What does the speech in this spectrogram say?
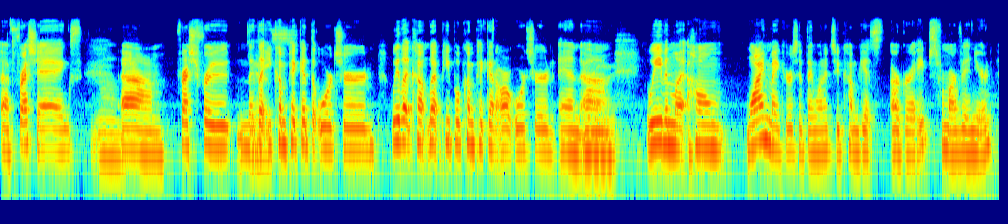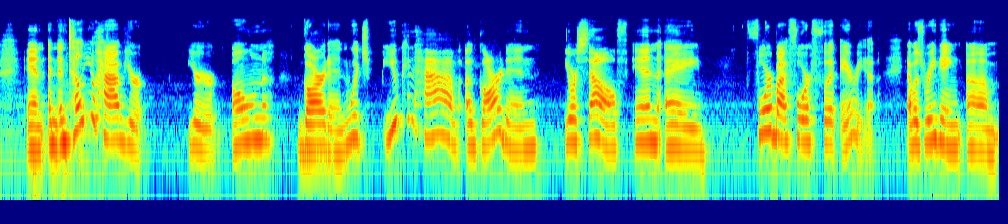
uh, fresh eggs, Mm. um, fresh fruit. And they let you come pick at the orchard. We let co- let people come pick at our orchard, and um, Right. we even let home winemakers if they wanted to come get our grapes from our vineyard. And, and until you have your your own garden, which you can have a garden yourself in a four by four foot area. I was reading um,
